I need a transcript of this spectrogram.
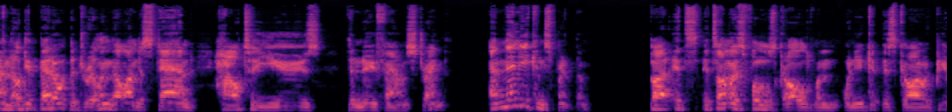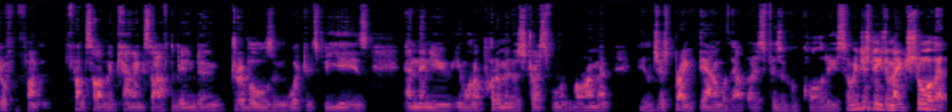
and they'll get better at the drilling. They'll understand how to use the newfound strength, and then you can sprint them. But it's it's almost fool's gold when when you get this guy with beautiful front front side mechanics after being doing dribbles and wickets for years, and then you you want to put him in a stressful environment, he'll just break down without those physical qualities. So we just need to make sure that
